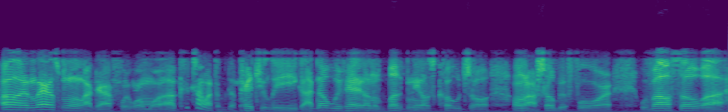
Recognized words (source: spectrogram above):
Uh, and last one I got for you, one more. Uh, can you talk about the, the Patriot League? I know we've had it on the Bucknell's coach or on our show before. We've also, uh,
